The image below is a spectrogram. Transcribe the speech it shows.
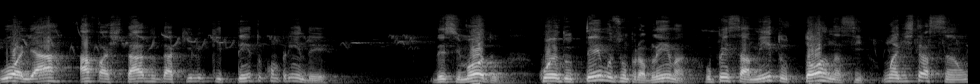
o olhar afastado daquilo que tento compreender. Desse modo, quando temos um problema, o pensamento torna-se uma distração.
